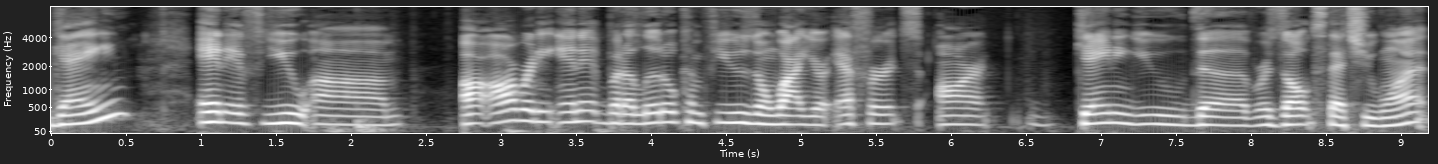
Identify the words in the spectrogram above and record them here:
game and if you um are already in it but a little confused on why your efforts aren't gaining you the results that you want.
